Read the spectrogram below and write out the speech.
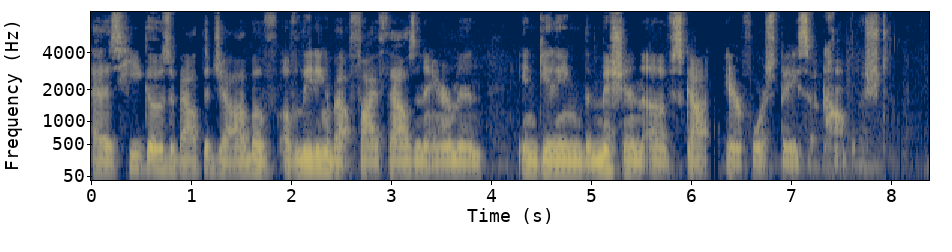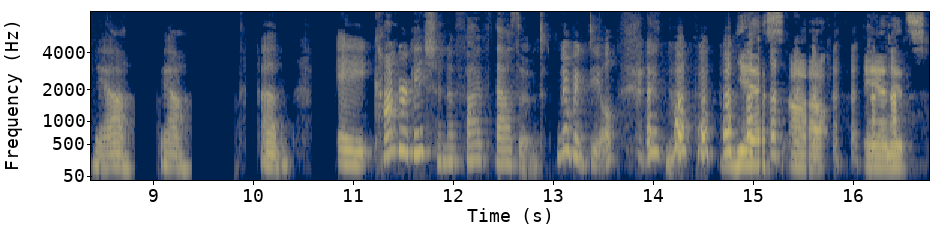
as he goes about the job of, of leading about 5,000 airmen in getting the mission of Scott Air Force Base accomplished. Yeah, yeah. Um, a congregation of 5,000. No big deal. yes, uh, and it's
